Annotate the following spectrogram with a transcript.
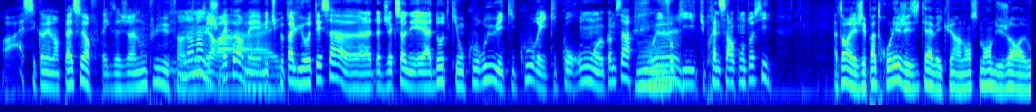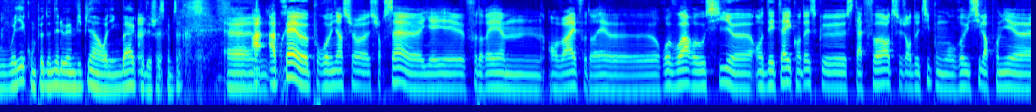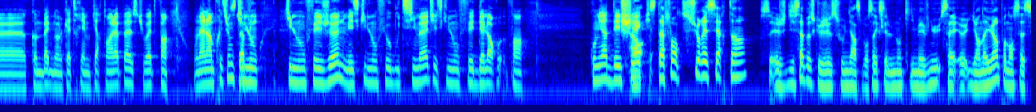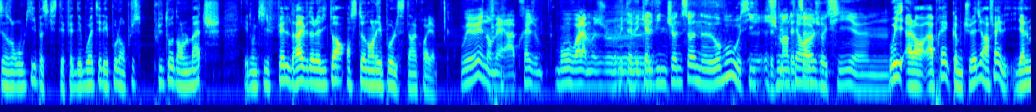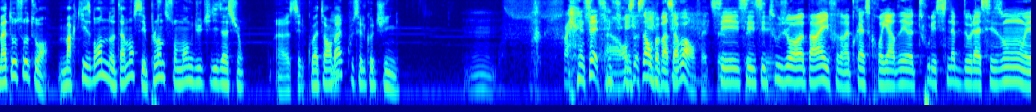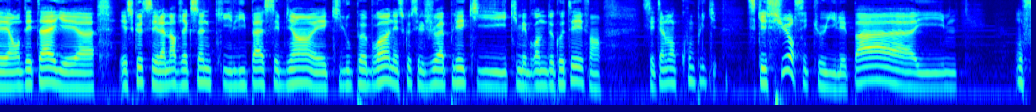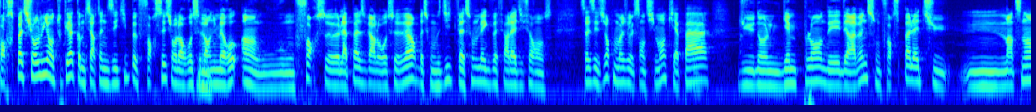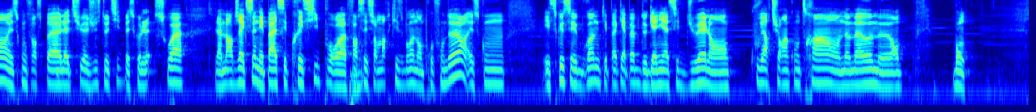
Ah, c'est quand même un passeur, faut pas exagérer non plus. Enfin, non, non, mais je suis d'accord, euh, mais, mais tu peux pas lui ôter ça euh, à Jackson et à d'autres qui ont couru et qui courent et qui courront euh, comme ça. Il faut que tu prennes ça en compte aussi. Attends, j'ai pas trollé, j'ai hésité avec un lancement du genre, euh, vous voyez qu'on peut donner le MVP à un running back ou des choses comme ça. Euh, Ah, après, euh, pour revenir sur, sur ça, euh, il a- faudrait, euh, en vrai, il faudrait euh, revoir aussi euh, en détail quand est-ce que Stafford, ce genre de type, ont réussi leur premier euh, comeback dans le quatrième carton à la passe. Tu vois, enfin, on a l'impression qu'ils l'ont, qu'ils l'ont fait jeune, mais est-ce qu'ils l'ont fait au bout de six matchs? Est-ce qu'ils l'ont fait dès leur, enfin, combien d'échecs Stafford, sûr et certain, je dis ça parce que j'ai le souvenir, c'est pour ça que c'est le nom qui m'est venu. Ça, euh, il y en a eu un pendant sa saison rookie parce qu'il s'était fait déboîter l'épaule en plus plus tôt dans le match. Et donc il fait le drive de la victoire en se tenant l'épaule, c'était incroyable. Oui, oui, non, mais après, je... bon, voilà, moi, je, Mais t'avais Calvin Johnson euh, au bout aussi. je, m'interroge aussi. euh, Oui, alors après, comme tu l'as dit, Raphaël, il y a le matos autour. Marquis Brand, notamment, c'est plein de son manque d'utilisation. Euh, c'est le quarterback ou c'est le coaching? Hmm. c'est- ça, on peut pas savoir en fait. C'est, toujours pareil, il faudrait presque regarder euh, tous les snaps de la saison et en détail. Et euh, est-ce que c'est Lamar Jackson qui lit pas assez bien et qui loupe Brown? Est-ce que c'est le jeu appelé qui, qui met Brown de côté? Enfin, c'est tellement compliqué. Ce qui est sûr, c'est qu'il est pas. il- On force pas sur lui, en tout cas, comme certaines équipes peuvent forcer sur leur receveur numéro 1, où on force euh, la passe vers le receveur parce qu'on se dit de toute façon le mec va faire la différence. Ça, c'est sûr que moi j'ai le sentiment qu'il n'y a pas du, dans le game plan des, des Ravens, on force pas là-dessus. Hum, Maintenant, est-ce qu'on force pas là-dessus à juste titre parce que la- soit Lamar Jackson n'est pas assez précis pour euh, forcer sur Marquis Brown en profondeur Est-ce qu'on, est-ce que c'est Brown qui est pas capable de gagner assez de duels en couverture un contre un, en homme à homme euh, en... Bon,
